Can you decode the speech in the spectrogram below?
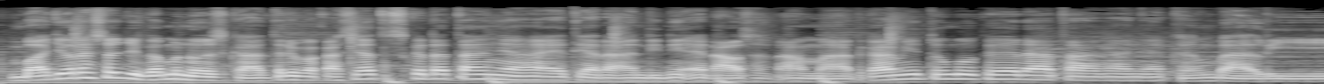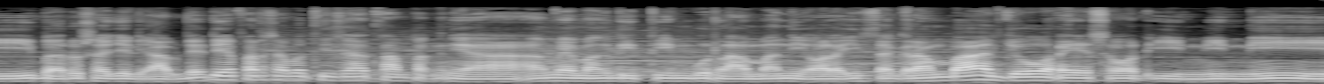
Mbak Joreso juga menuliskan terima kasih atas kedatangannya Etiara Andini dan Alsat Ahmad. Kami tunggu kedatangannya kembali. Baru saja diupdate ya para sahabat Tisa Tampaknya memang ditimbun lama nih oleh Instagram Mbak Joreso ini nih.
